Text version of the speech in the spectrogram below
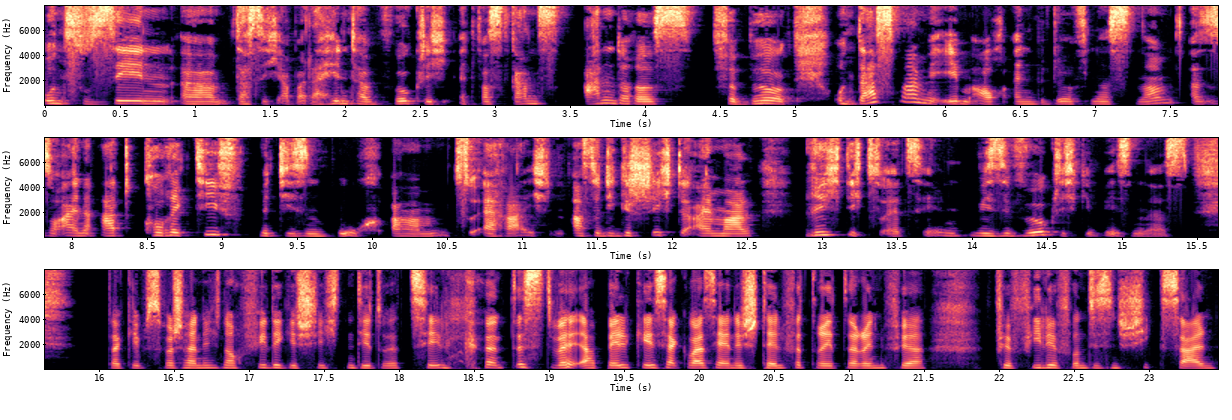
und zu sehen, äh, dass sich aber dahinter wirklich etwas ganz anderes verbirgt. Und das war mir eben auch ein Bedürfnis, ne? also so eine Art Korrektiv mit diesem Buch ähm, zu erreichen. Also die Geschichte einmal richtig zu erzählen, wie sie wirklich gewesen ist. Da gibt es wahrscheinlich noch viele Geschichten, die du erzählen könntest, weil Abelke ist ja quasi eine Stellvertreterin für, für viele von diesen Schicksalen.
